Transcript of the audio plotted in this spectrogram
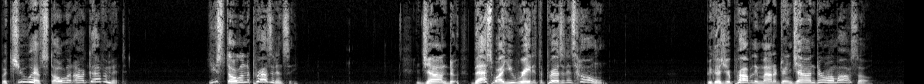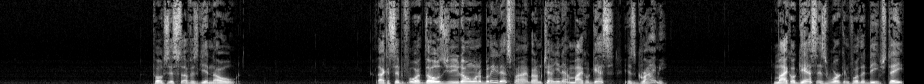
But you have stolen our government. You've stolen the presidency. John, that's why you raided the president's home. Because you're probably monitoring John Durham also. Folks, this stuff is getting old. Like I said before, if those of you don't want to believe, that's fine. But I'm telling you now, Michael Guest is grimy. Michael Guest is working for the deep state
